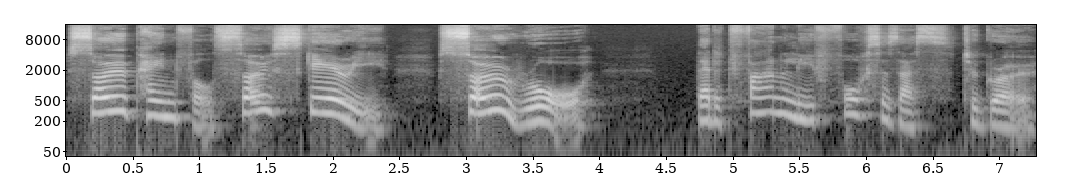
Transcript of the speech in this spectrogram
so painful, so scary, so raw that it finally forces us to grow.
